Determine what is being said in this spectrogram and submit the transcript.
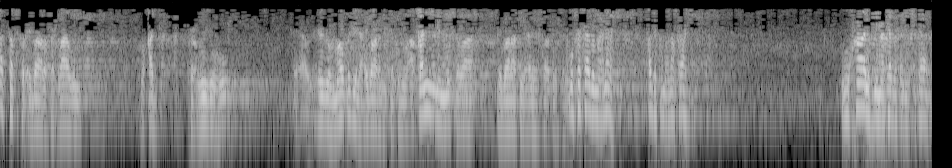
قد تقصر عبارة الراوي وقد تعوزه يعوزه الموقف إلى عبارة تكون أقل من مستوى عباراته عليه الصلاة والسلام. وفساد معناه قد يكون معناه فاسد. ومخالف لما ثبت في الكتاب.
